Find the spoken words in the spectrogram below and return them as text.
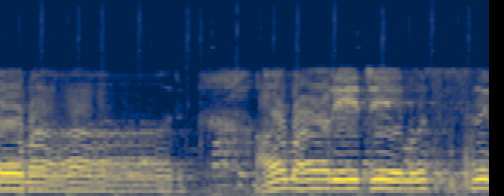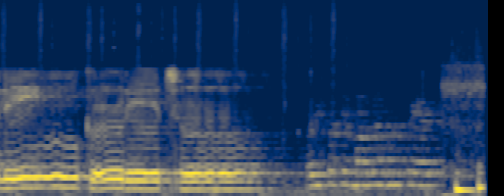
তোমার। আমার যে মুসলিম করেছ। Por isso que o malandro não.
